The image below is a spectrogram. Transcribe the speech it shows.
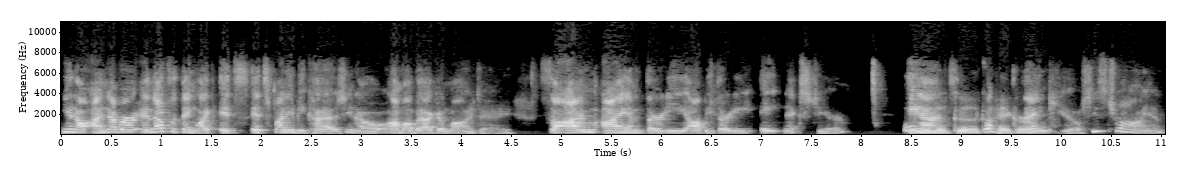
you know, I never, and that's the thing. Like, it's it's funny because you know I'm all back in my day. So I'm I am 30. I'll be 38 next year. Oh, you look good. Go ahead, girl. Thank you. She's trying.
